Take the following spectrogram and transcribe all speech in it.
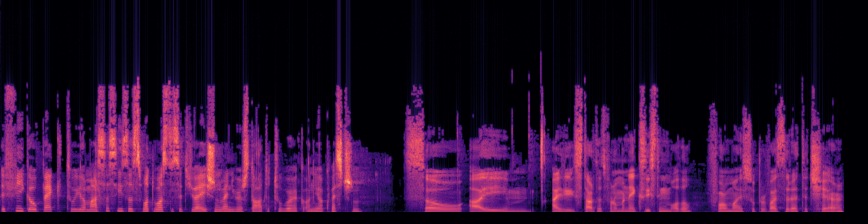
if we go back to your master thesis, what was the situation when you started to work on your question? So I I started from an existing model for my supervisor at the chair.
